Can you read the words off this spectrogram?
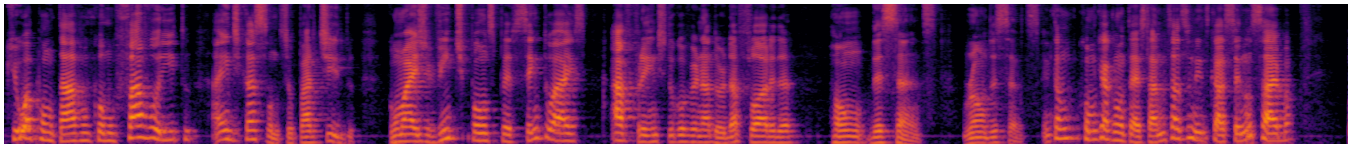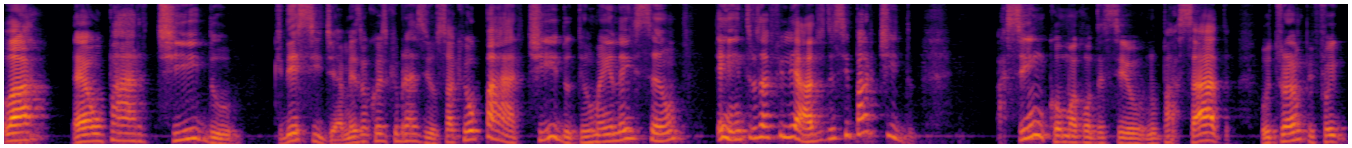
que o apontavam como favorito à indicação do seu partido, com mais de 20 pontos percentuais à frente do governador da Flórida, Ron DeSantis. Ron DeSantis. Então, como que acontece lá nos Estados Unidos, caso você não saiba, lá é o partido que decide, é a mesma coisa que o Brasil, só que o partido tem uma eleição entre os afiliados desse partido. Assim como aconteceu no passado, o Trump foi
